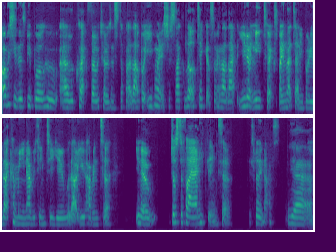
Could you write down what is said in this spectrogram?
obviously there's people who, uh, who collect photos and stuff like that but even when it's just like a little ticket something like that you don't need to explain that to anybody. That can mean everything to you without you having to you know justify anything so it's really nice. Yeah.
